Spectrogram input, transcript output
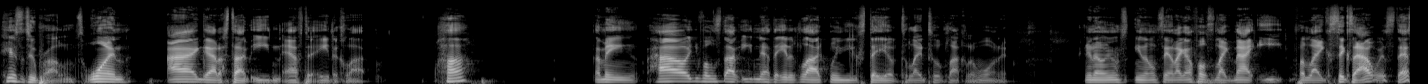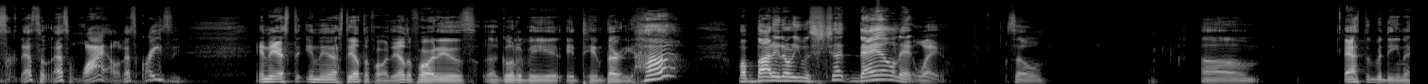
Here's the two problems. One, I gotta stop eating after eight o'clock. Huh? I mean, how are you supposed to stop eating after eight o'clock when you stay up till like two o'clock in the morning? You know, you know what I'm saying? Like I'm supposed to like not eat for like six hours. That's that's that's wild. That's crazy. And there's the, and then that's the other part. The other part is uh, go to bed at ten thirty. Huh? My body don't even shut down that way. So, um, after Medina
